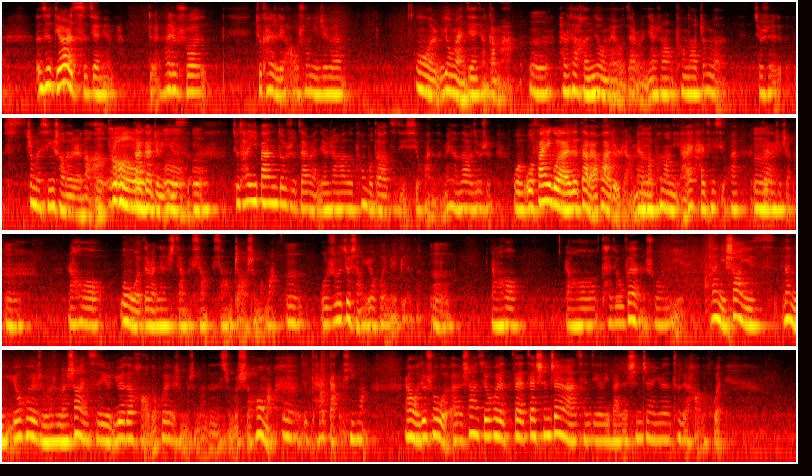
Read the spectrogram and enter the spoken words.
那是第二次见面吧，对，他就说就开始聊，说你这个问我用软件想干嘛，嗯他说他很久没有在软件上碰到这么就是这么欣赏的人了啊，嗯，大概这个意思。嗯就他一般都是在软件上，他都碰不到自己喜欢的，没想到就是我我翻译过来的大白话就是这样，没想到碰到你，哎，还挺喜欢，嗯大概是这样。嗯然后问我在软件上想想想找什么嘛，嗯我说就想约会，没别的。嗯然后，然后他就问说你，那你上一次，那你约会什么什么，上一次有约的好的会什么什么的什么时候嘛？嗯就他打听嘛。然后我就说我呃上一次约会在在深圳啊，前几个礼拜在深圳约的特别好的会。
